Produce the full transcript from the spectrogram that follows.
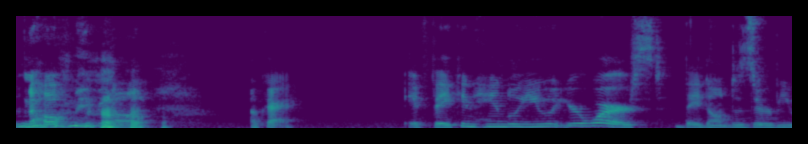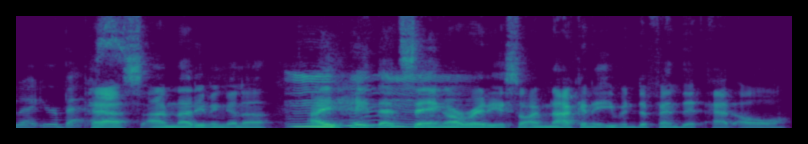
No, maybe not. okay. If they can handle you at your worst, they don't deserve you at your best. Pass. I'm not even gonna. I hate that Mm-hmm. saying already, so I'm not gonna even defend it at all.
